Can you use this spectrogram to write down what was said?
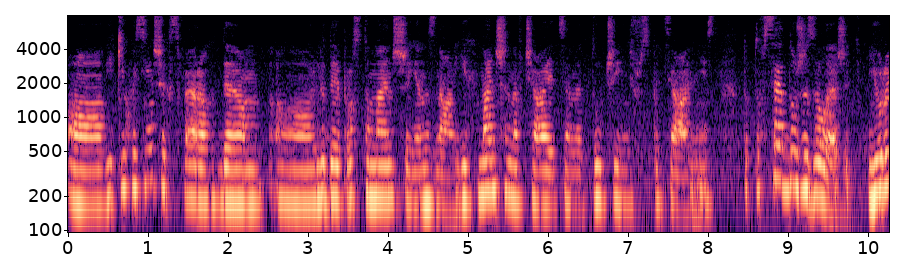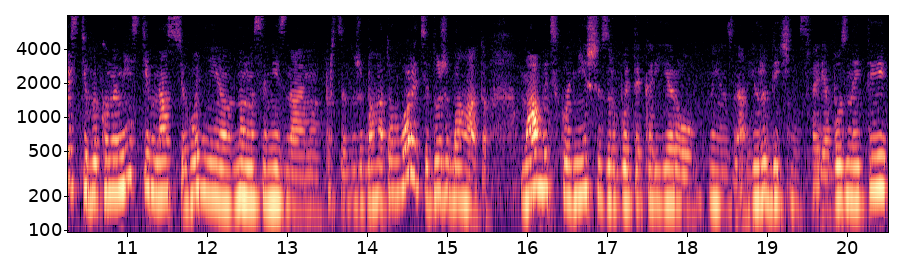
В якихось інших сферах, де людей просто менше, я не знаю, їх менше навчається на ту чи іншу спеціальність. Тобто все дуже залежить. Юристів, економістів нас сьогодні, ну ми самі знаємо, про це дуже багато говориться, дуже багато. Мабуть, складніше зробити кар'єру, ну я не знаю, в юридичній сфері або знайти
